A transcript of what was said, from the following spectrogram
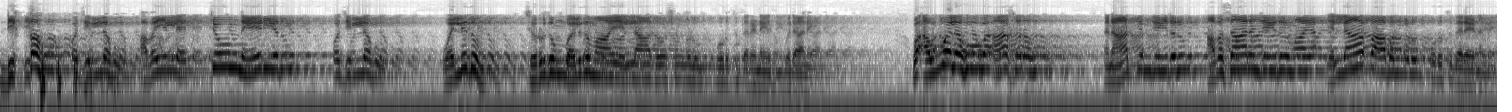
ദിക്കഹു ജില്ലഹു അവയിൽ ഏറ്റവും നേരിയതും ജില്ലഹു വലുതും ചെറുതും വലുതുമായ എല്ലാ ദോഷങ്ങളും പുറത്തു തരണേ തമ്പുരാനെ അവലഹു ആഹ്റഹു ഞാൻ ആദ്യം ചെയ്തതും അവസാനം ചെയ്തതുമായ എല്ലാ പാപങ്ങളും പുറത്തു തരണമേ.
